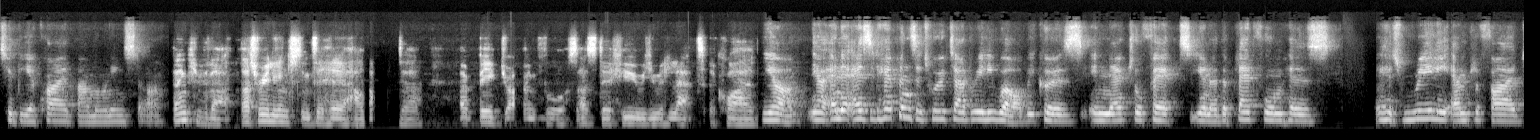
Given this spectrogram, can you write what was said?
to be acquired by Morningstar. Thank you for that. That's really interesting to hear how that was a, a big driving force as to who you would let acquire. Yeah, yeah, and as it happens, it's worked out really well because in actual fact, you know, the platform has has really amplified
